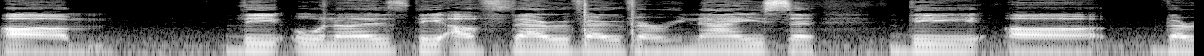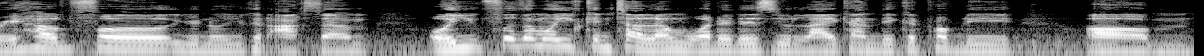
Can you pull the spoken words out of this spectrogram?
Um, the owners, they are very, very, very nice. They are very helpful. You know, you can ask them, or you for them, or you can tell them what it is you like, and they could probably um,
